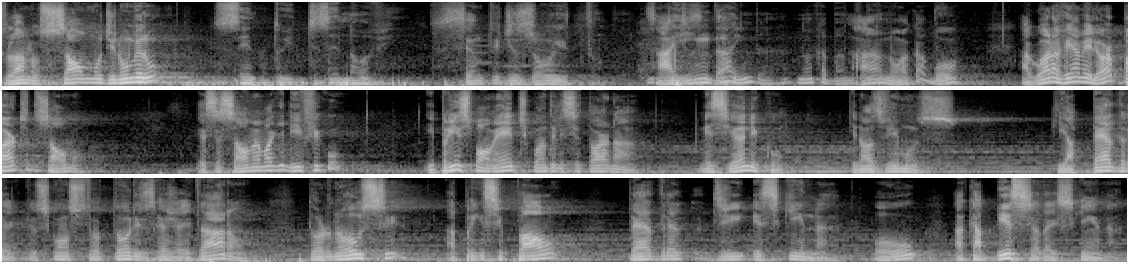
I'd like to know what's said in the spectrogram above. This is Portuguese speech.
Lá no Salmo de número 119. 118. Ainda. Ainda, não acabamos. Ah, não acabou. Agora vem a melhor parte do salmo. Esse salmo é magnífico e principalmente quando ele se torna messiânico, que nós vimos que a pedra que os construtores rejeitaram tornou-se a principal pedra de esquina ou a cabeça da esquina.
